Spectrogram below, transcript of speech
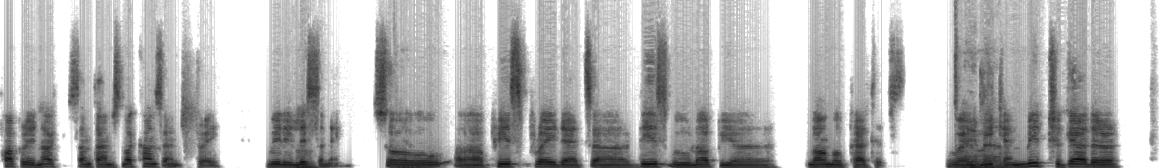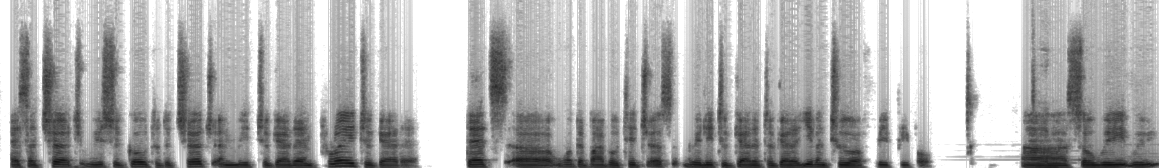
Probably not sometimes not concentrate, really mm. listening. So uh, please pray that uh, this will not be a normal practice. When Amen. we can meet together as a church, we should go to the church and meet together and pray together. That's uh, what the Bible teaches really together, together, even two or three people. Uh, so we, we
